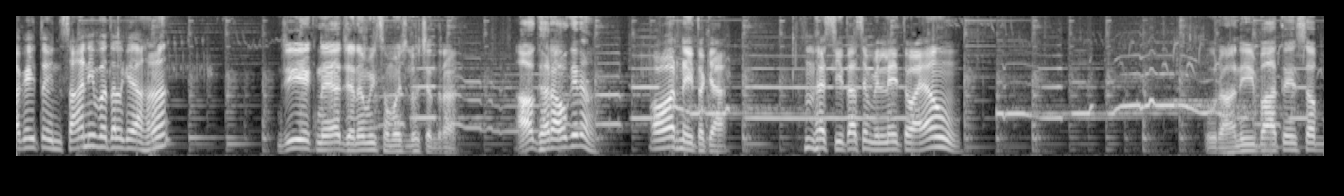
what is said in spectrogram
आ गई तो इंसान ही बदल गया हाँ? जी एक नया जन्म ही समझ लो चंद्रा। आओ घर आओगे ना? और नहीं तो क्या? मैं सीता से मिलने ही तो आया हूँ। पुरानी बातें सब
